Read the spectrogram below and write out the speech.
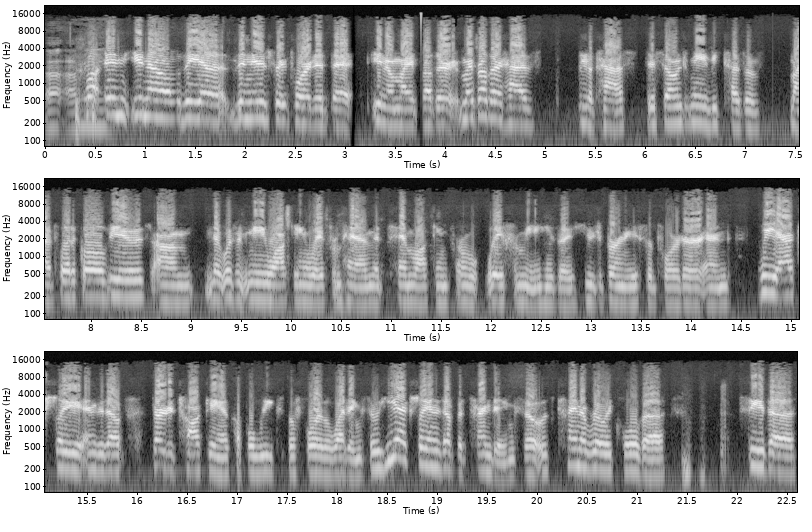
Uh, I mean, well, and you know the uh, the news reported that you know my brother my brother has in the past disowned me because of my political views. Um, it wasn't me walking away from him; it's him walking from, away from me. He's a huge Bernie supporter, and we actually ended up started talking a couple weeks before the wedding. So he actually ended up attending. So it was kind of really cool to see the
